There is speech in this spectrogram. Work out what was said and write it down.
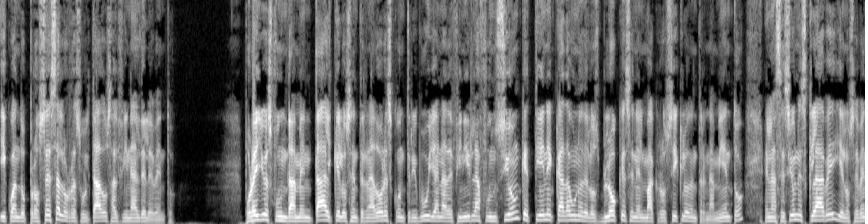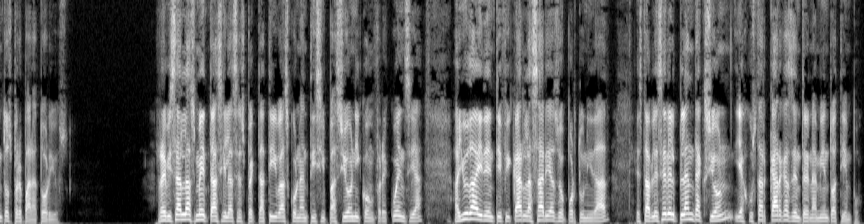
y cuando procesa los resultados al final del evento. Por ello es fundamental que los entrenadores contribuyan a definir la función que tiene cada uno de los bloques en el macrociclo de entrenamiento, en las sesiones clave y en los eventos preparatorios. Revisar las metas y las expectativas con anticipación y con frecuencia ayuda a identificar las áreas de oportunidad, establecer el plan de acción y ajustar cargas de entrenamiento a tiempo.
